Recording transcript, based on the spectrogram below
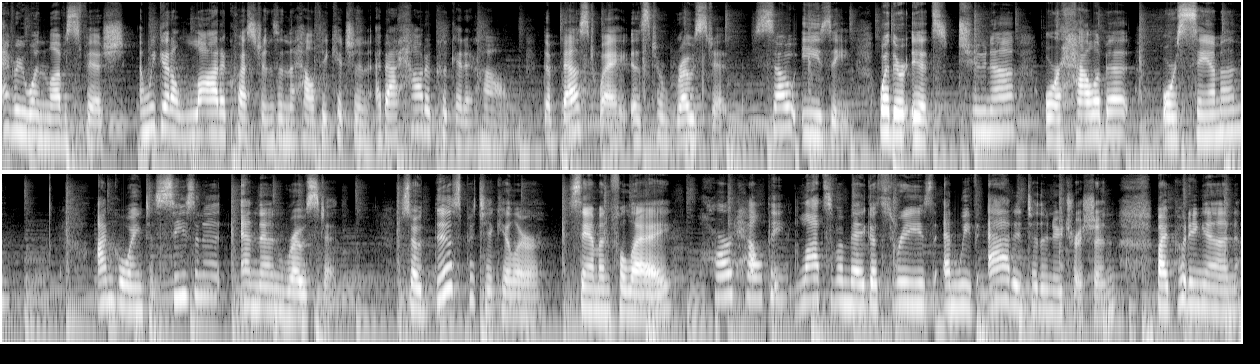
Everyone loves fish, and we get a lot of questions in the Healthy Kitchen about how to cook it at home. The best way is to roast it. So easy, whether it's tuna or halibut or salmon. I'm going to season it and then roast it. So this particular salmon filet, heart healthy, lots of omega-3s, and we've added to the nutrition by putting in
